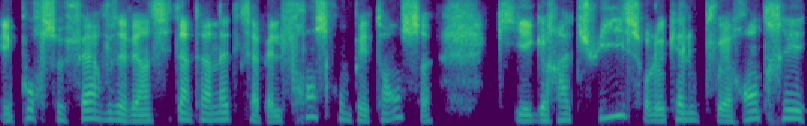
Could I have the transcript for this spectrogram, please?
et pour ce faire, vous avez un site internet qui s'appelle France Compétences, qui est gratuit, sur lequel vous pouvez rentrer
